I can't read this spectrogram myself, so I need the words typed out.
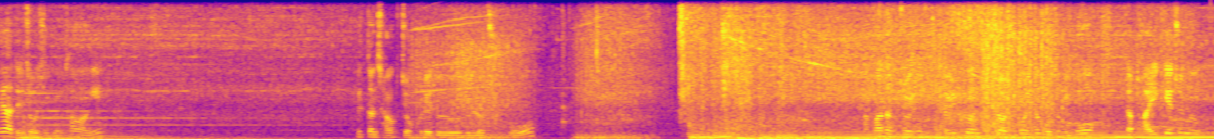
해야 되죠 지금 상황이. 일단 자극제 업그레이드 눌러주고. 앞마당 쪽에 탱크는 붙여주고 있는 모습이고 일단 바위 깨주는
